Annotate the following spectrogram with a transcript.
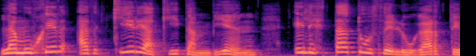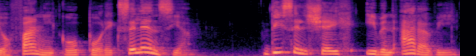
la mujer adquiere aquí también el estatus de lugar teofánico por excelencia. Dice el Sheikh Ibn Arabi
